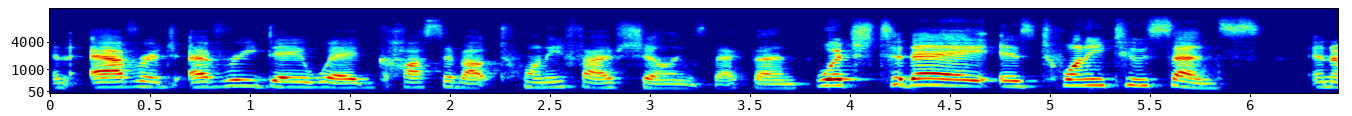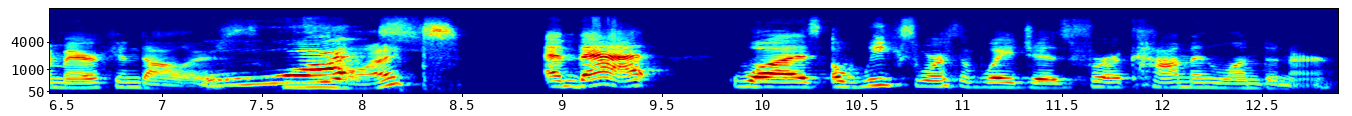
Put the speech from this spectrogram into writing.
an average everyday wig cost about 25 shillings back then which today is 22 cents in american dollars What? and that was a week's worth of wages for a common Londoner.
